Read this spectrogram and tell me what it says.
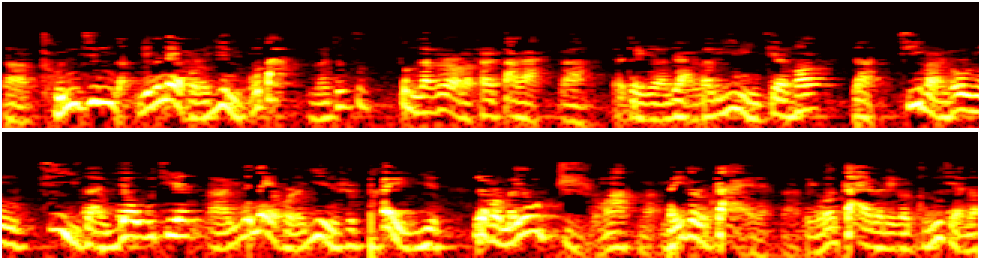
啊，纯金的，因为那会儿的印不大，那就这这么大个了，它大概啊，这个两个厘米见方啊，基本上都是用系在腰间啊，因为那会儿的印是配印，那会儿没有纸嘛，没地儿盖去啊，顶多盖在这个竹简的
